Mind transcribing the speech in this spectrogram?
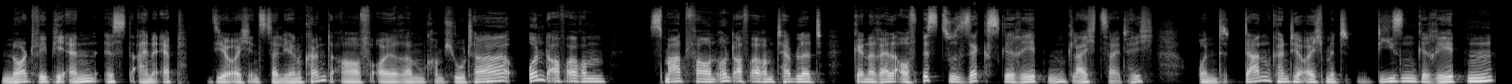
NordVPN ist eine App, die ihr euch installieren könnt auf eurem Computer und auf eurem Smartphone und auf eurem Tablet, generell auf bis zu sechs Geräten gleichzeitig. Und dann könnt ihr euch mit diesen Geräten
